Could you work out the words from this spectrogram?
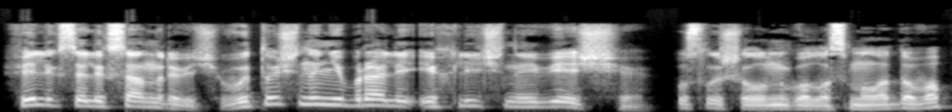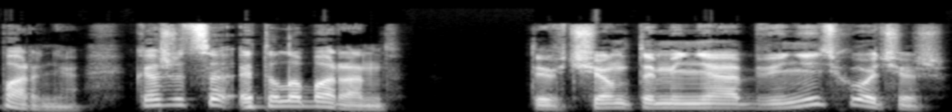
«Феликс Александрович, вы точно не брали их личные вещи?» — услышал он голос молодого парня. «Кажется, это лаборант». «Ты в чем-то меня обвинить хочешь?»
